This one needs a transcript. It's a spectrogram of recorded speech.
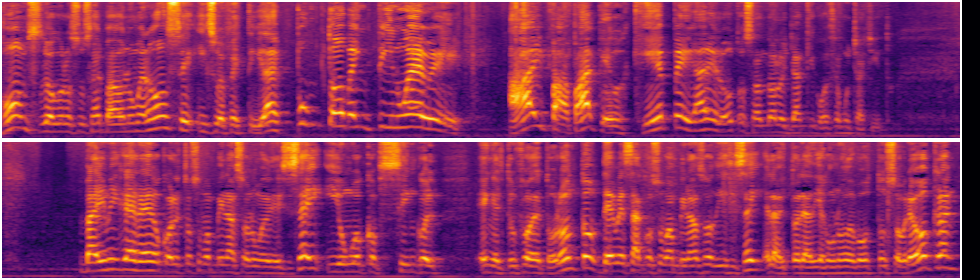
Holmes logró su salvado número 11 y su efectividad es punto .29. Ay, papá, qué pegar el otro usando a los Yankees con ese muchachito. Baimi Guerrero conectó su bambinazo número 16 y un walk-up single en el triunfo de Toronto. Debe sacó su bambinazo 16 en la victoria 10-1 de Boston sobre Oakland.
